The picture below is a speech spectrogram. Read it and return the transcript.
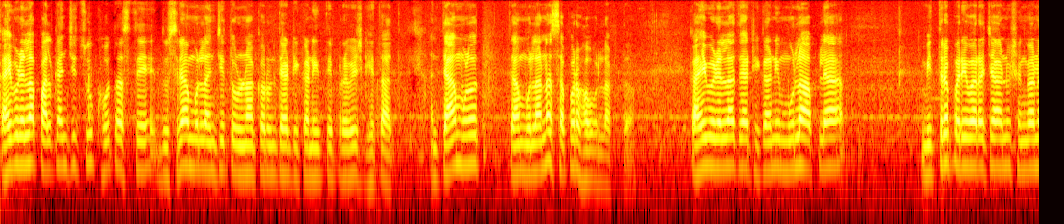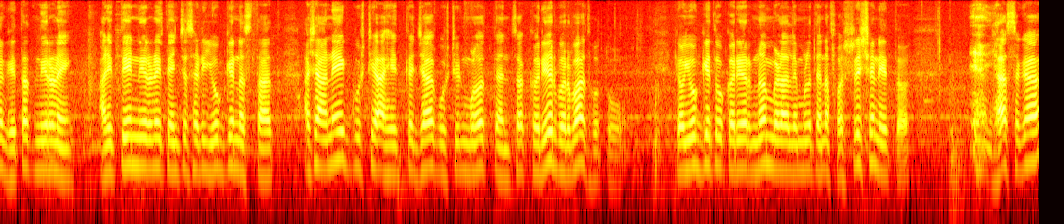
काही वेळेला पालकांची चूक होत असते दुसऱ्या मुलांची तुलना करून त्या ठिकाणी ते प्रवेश घेतात आणि त्यामुळं त्या मुलांना सफर व्हावं लागतं. काही वेळेला त्या ठिकाणी मुलं आपल्या मित्रपरिवाराच्या अनुषंगानं घेतात निर्णय आणि ते निर्णय त्यांच्यासाठी योग्य नसतात. अशा अनेक गोष्टी आहेत का ज्या गोष्टींमुळं त्यांचा करिअर बर्बाद होतो. किंवा योग्य तो करिअर न मिळाल्यामुळं त्यांना फ्रस्ट्रेशन येतं. ह्या सगळ्या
